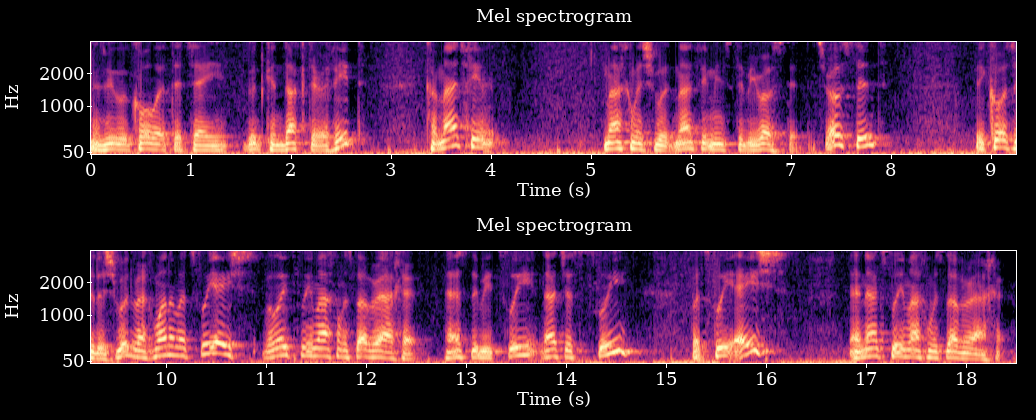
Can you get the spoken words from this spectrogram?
As we would call it, it's a good conductor of heat. Kamatfi machmeshvud. Matfi means to be roasted. It's roasted because it is shvud. Rachmanam etzli v'leit tzli machem acher has to be tzli, not just tzli, but tzli eish, and not tzli davar acher.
